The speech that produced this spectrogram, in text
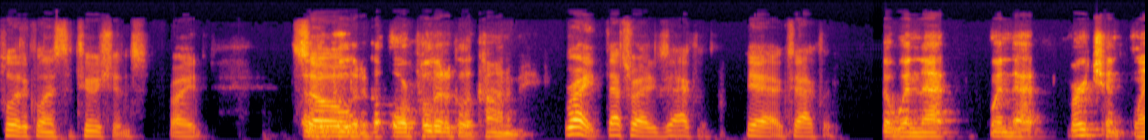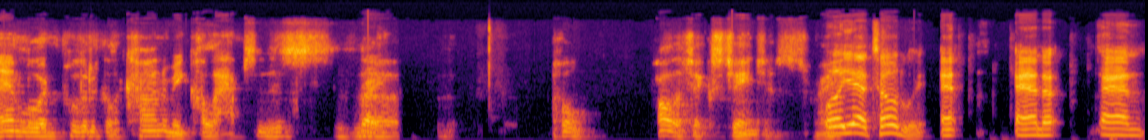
political institutions, right? So or political or political economy. Right. That's right. Exactly. Yeah, exactly. So when that when that merchant landlord political economy collapses, the right. whole politics changes. Right. Well, yeah, totally. And and uh, and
